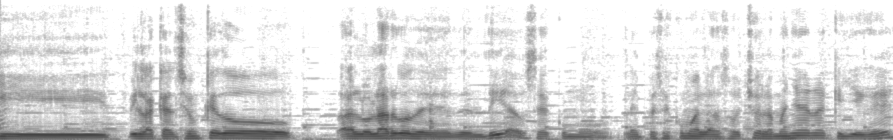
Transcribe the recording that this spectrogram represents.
Y, y la canción quedó a lo largo de- del día, o sea, como la empecé como a las 8 de la mañana que llegué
